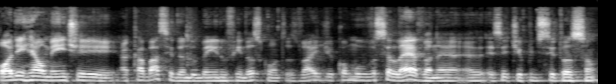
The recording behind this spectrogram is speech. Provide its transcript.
podem realmente acabar se dando bem no fim das contas. Vai de como você leva né, esse tipo de situação.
